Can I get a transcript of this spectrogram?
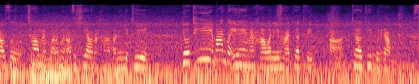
สวัสดีค่ะยินดีต้อนรับสู่ช่องแมงปอลำเพลินออฟฟิเชียลนะคะ ตอนนี้อยู่ที่อยู่ที่บ้านตัวเองนะคะ วันนี้พาเที่ยวทริปเที่ยวที่บุรีรัมย์ส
